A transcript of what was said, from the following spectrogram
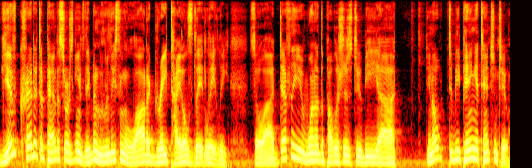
give credit to pandasaurus games. They've been releasing a lot of great titles late, lately so uh, definitely one of the publishers to be, uh, you know, to be paying attention to.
